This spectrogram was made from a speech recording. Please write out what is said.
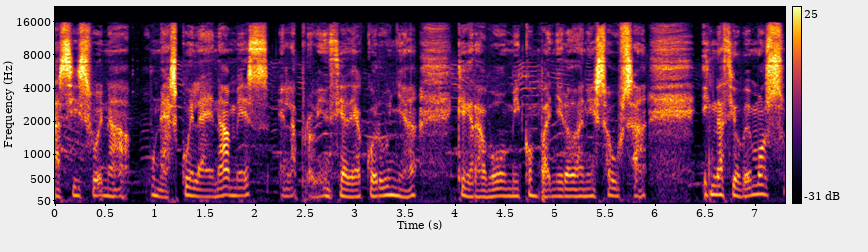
Así suena una escuela en Ames, en la provincia de A Coruña, que grabó mi compañero Dani Sousa. Ignacio, vemos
